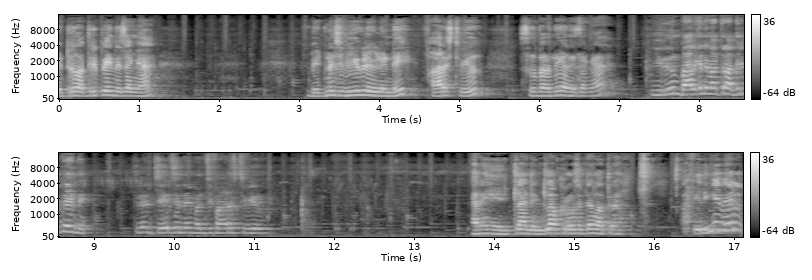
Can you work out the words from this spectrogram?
బెడ్రూమ్ అదిరిపోయింది నిజంగా. బెడ్ నుంచి వ్యూ కూడా చూడండి. ఫారెస్ట్ వ్యూ సూపర్ ఉంది కదా నిజంగా. ఈ రూమ్ బాల్కనీ మాత్రం అదిరిపోయింది. చూడండి చైర్స్ ఉన్నాయి మంచి ఫారెస్ట్ వ్యూ కానీ ఇట్లాంటి ఇంట్లో ఒక రోజు ఉంటే మాత్రం ఆ ఫీలింగే వేరు.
